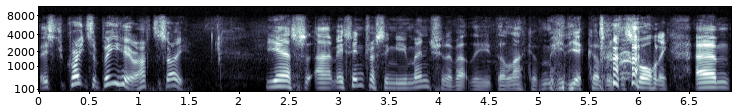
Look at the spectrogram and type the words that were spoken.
it's great to be here, I have to say. Yes, um, it's interesting you mention about the, the lack of media coverage this morning. Um,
